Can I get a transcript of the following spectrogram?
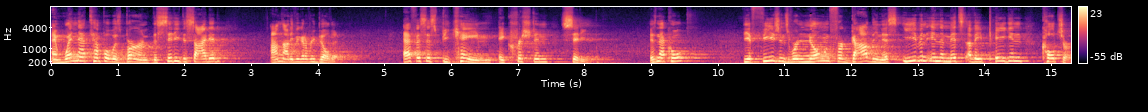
And when that temple was burned, the city decided, I'm not even going to rebuild it. Ephesus became a Christian city. Isn't that cool? The Ephesians were known for godliness even in the midst of a pagan culture.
